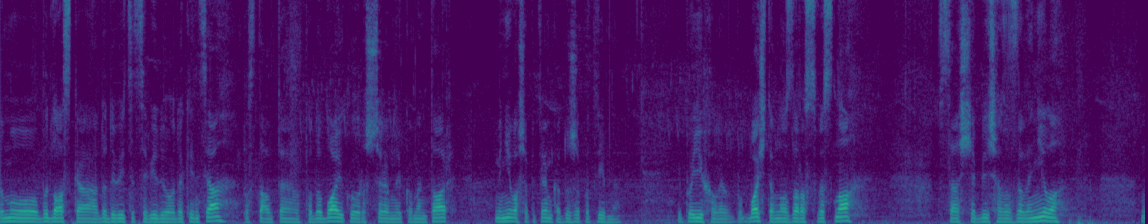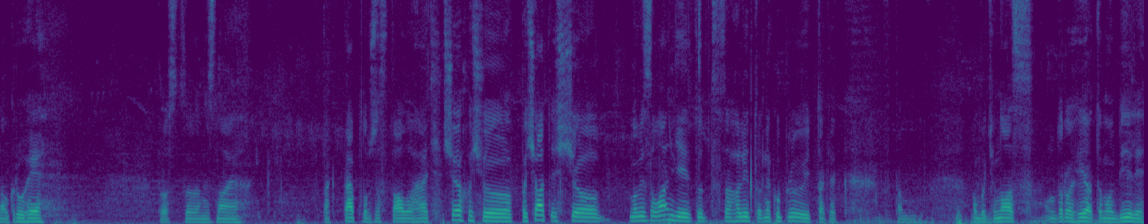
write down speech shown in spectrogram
Тому, будь ласка, додивіться це відео до кінця, поставте вподобайку, розширений коментар. Мені ваша підтримка дуже потрібна. І поїхали. Бачите, в нас зараз весна, все ще більше зазеленіло навкруги. Просто не знаю, так тепло вже стало геть. Що я хочу почати, що в Новій Зеландії тут взагалі-то не куплюють, так як там, мабуть, у нас дорогі автомобілі.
